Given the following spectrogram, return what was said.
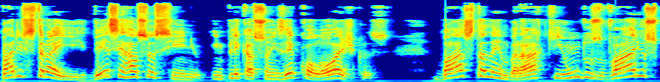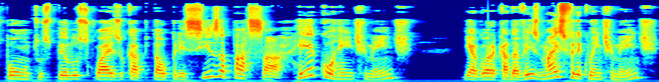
Para extrair desse raciocínio implicações ecológicas, basta lembrar que um dos vários pontos pelos quais o capital precisa passar recorrentemente, e agora cada vez mais frequentemente,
